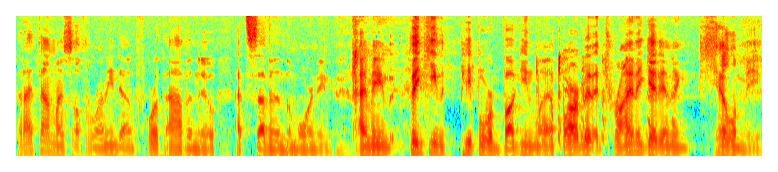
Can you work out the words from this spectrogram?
that I found myself running down Fourth Avenue at seven in the morning. I mean, thinking people were bugging my apartment and trying to get in and kill me.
